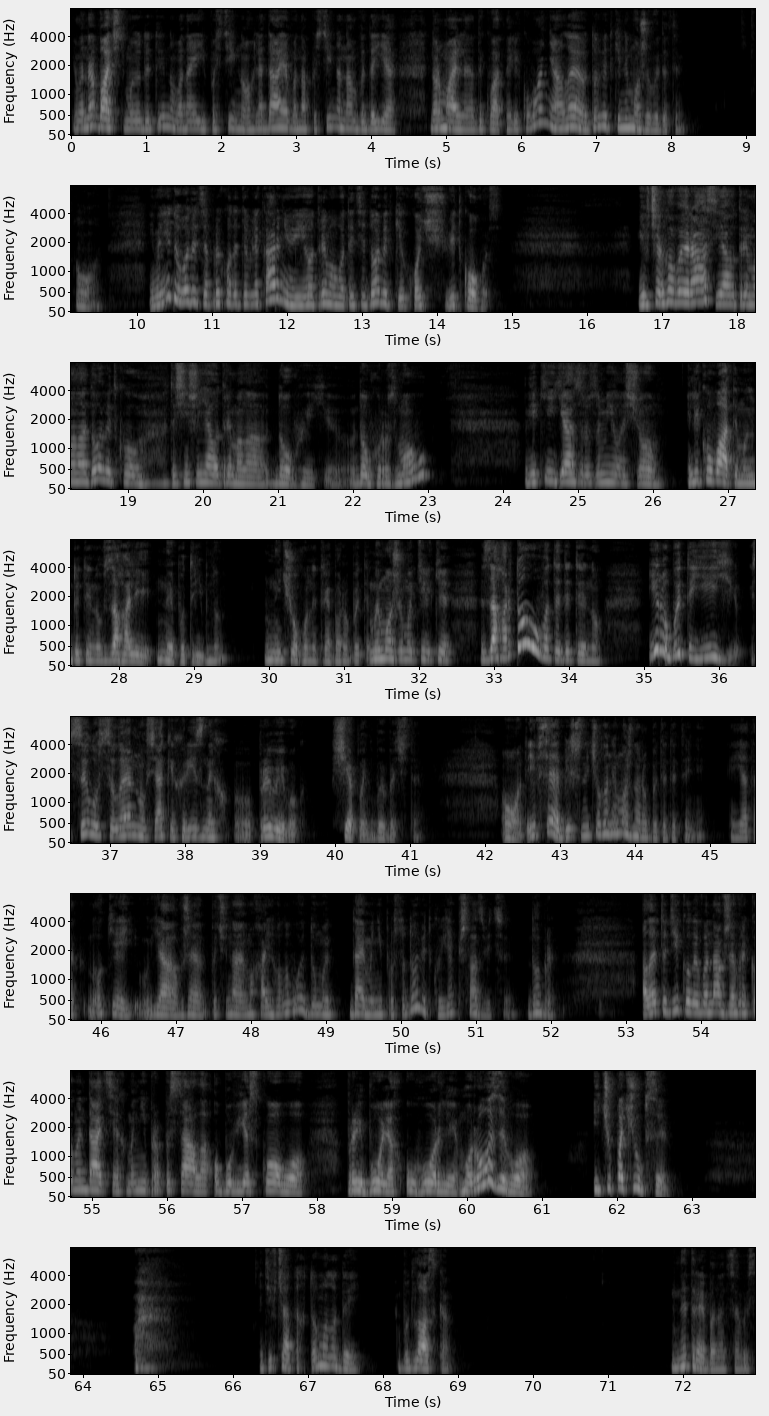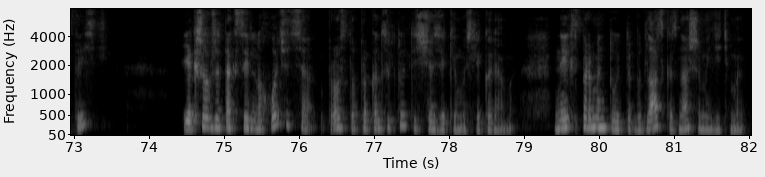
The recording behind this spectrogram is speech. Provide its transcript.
І вона бачить мою дитину, вона її постійно оглядає, вона постійно нам видає нормальне, адекватне лікування, але довідки не може видати. От. І мені доводиться приходити в лікарню і отримувати ці довідки хоч від когось. І в черговий раз я отримала довідку, точніше, я отримала довгий, е, довгу розмову, в якій я зрозуміла, що лікувати мою дитину взагалі не потрібно, нічого не треба робити. Ми можемо тільки загартовувати дитину і робити їй силу селенну всяких різних е, прививок, щеплень, вибачте. От, І все, більше нічого не можна робити дитині. Я так, ну окей, я вже починаю махати головою, думаю, дай мені просто довідку, і я пішла звідси. Добре. Але тоді, коли вона вже в рекомендаціях мені прописала обов'язково при болях у горлі морозиво і чупа-чупси. Дівчата, хто молодий? Будь ласка, не треба на це вестись. Якщо вже так сильно хочеться, просто проконсультуйтесь ще з якимось лікарями. Не експериментуйте, будь ласка, з нашими дітьми.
